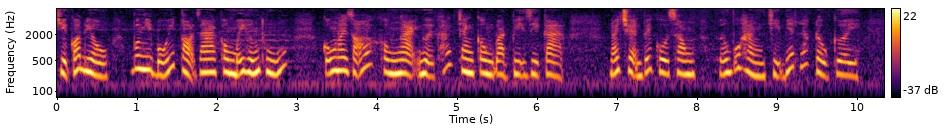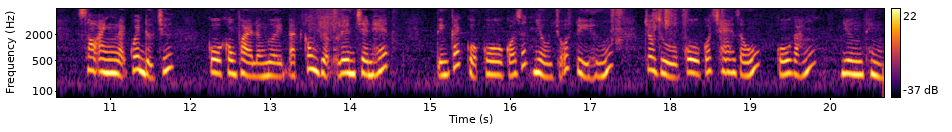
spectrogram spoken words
Chỉ có điều, Vương Nhi Bối tỏ ra không mấy hứng thú, cũng nói rõ không ngại người khác tranh công đoạt vị gì cả. Nói chuyện với cô xong, hướng Vũ Hằng chỉ biết lắc đầu cười. Sao anh lại quên được chứ? Cô không phải là người đặt công việc lên trên hết. Tính cách của cô có rất nhiều chỗ tùy hứng, cho dù cô có che giấu, cố gắng, nhưng thỉnh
